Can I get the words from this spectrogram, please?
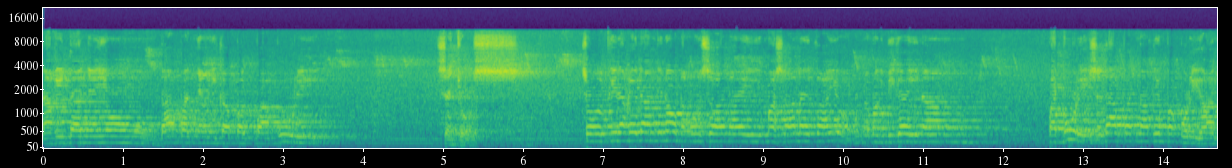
nakita niya yung dapat niyang ikapagpapuri sa Diyos. So, kinakailangan din ako na kung saan ay masanay tayo na magbigay ng papuri sa dapat natin papurihan.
